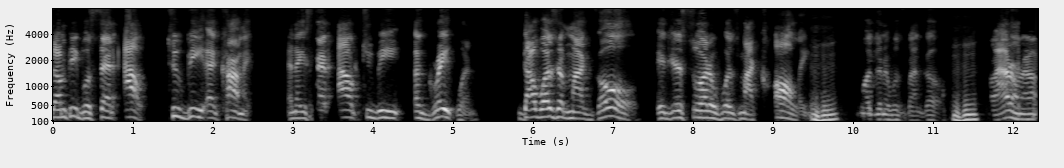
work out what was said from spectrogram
some people set out to be a comic and they set out to be a great one. That wasn't my goal. It just sort of was my calling mm-hmm. more than it was my goal. Mm-hmm. I don't know.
